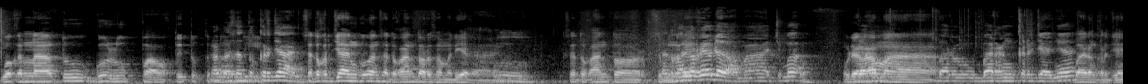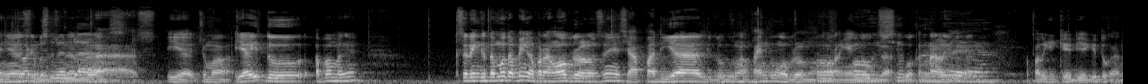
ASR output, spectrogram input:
Gua kenal tuh, gue lupa waktu itu kenal Apa, satu kerjaan? Satu kerjaan, gua kan satu kantor sama dia kan Hmm. Satu kantor. Satu kantornya udah lama, cuma Udah baru- lama. Baru bareng kerjanya bareng kerjanya 2019. 2019 Iya, cuma ya itu, apa namanya? Sering ketemu tapi nggak pernah ngobrol. Maksudnya siapa dia gitu? Gue ngapain gue ngobrol sama Oh, orang yang oh, gue nggak gue kenal gitu kan? Apalagi kayak dia gitu kan.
